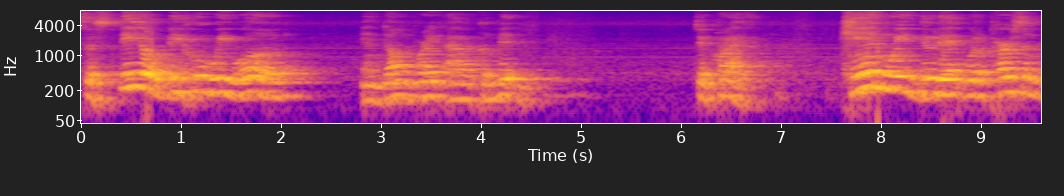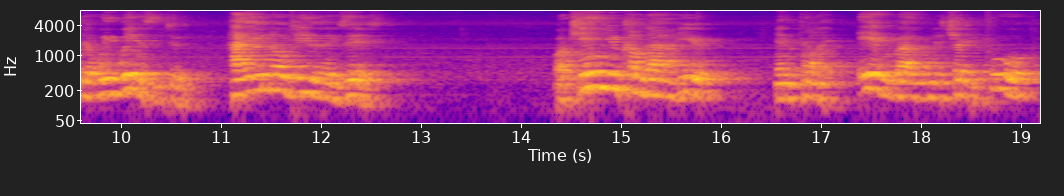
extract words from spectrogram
to still be who we were and don't break our commitment to Christ. Can we do that with a person that we witnessing to? How do you know Jesus exists? Or can you come down here in front of everybody when this church full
